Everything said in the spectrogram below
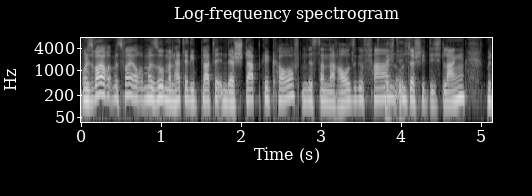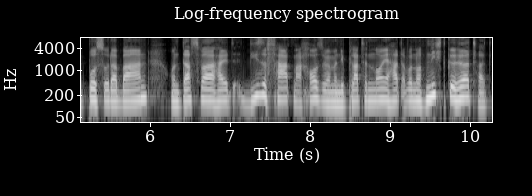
Und es war, auch, es war ja auch immer so, man hat ja die Platte in der Stadt gekauft und ist dann nach Hause gefahren, Richtig. unterschiedlich lang mit Bus oder Bahn. Und das war halt diese Fahrt nach Hause, wenn man die Platte neu hat, aber noch nicht gehört hat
